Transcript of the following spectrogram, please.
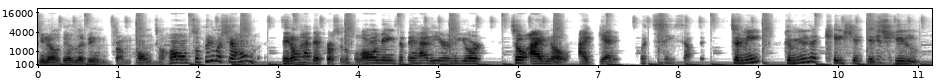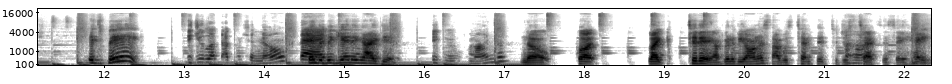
You know they're living from home to home, so pretty much they're homeless. They don't have their personal belongings that they had here in New York. So I know, I get it. But say something. To me, communication is Is huge. It's big. Did you let that person know In the beginning, I did. Did you remind them? No. But like today, I'm going to be honest, I was tempted to just Uh-huh. text and say, hey,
